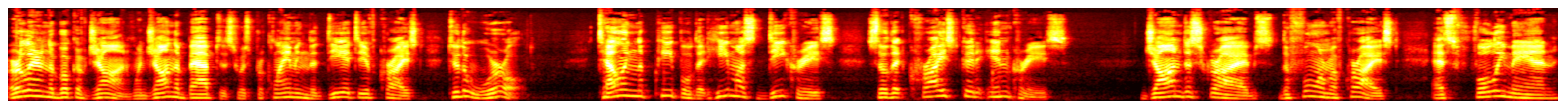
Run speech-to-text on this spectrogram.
Earlier in the book of John, when John the Baptist was proclaiming the deity of Christ to the world, telling the people that he must decrease so that Christ could increase, John describes the form of Christ as fully man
